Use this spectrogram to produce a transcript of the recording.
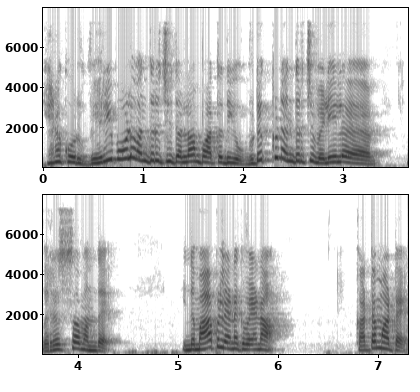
எனக்கு ஒரு வெறி போல் வந்துருச்சு இதெல்லாம் பார்த்ததையும் விடுக்குன்னு வந்துருச்சு வெளியில் விரசாக வந்தேன். இந்த மாப்பிள்ளை எனக்கு வேணாம். கட்ட மாட்டேன்.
